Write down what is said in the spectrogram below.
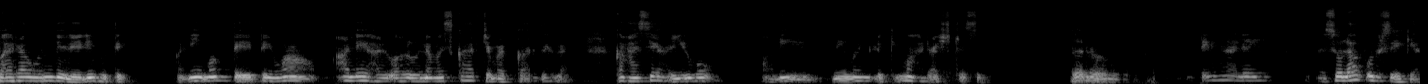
भारावून गेलेली होते. आणि मग ते तेव्हा आले हळूहळू. नमस्कार चमत्कार झाला. कहाँ से आई हो? आणि मी म्हटलं की महाराष्ट्र से तर अ, ते म्हणाले सोलापूर से क्या?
